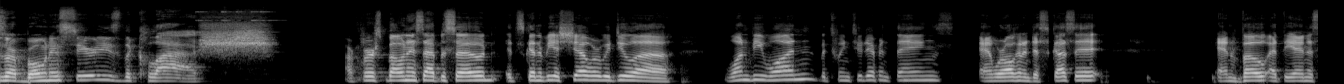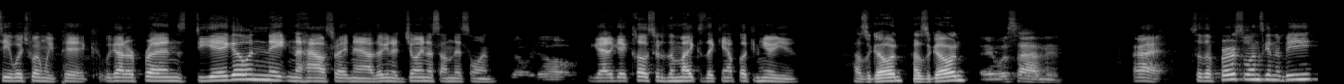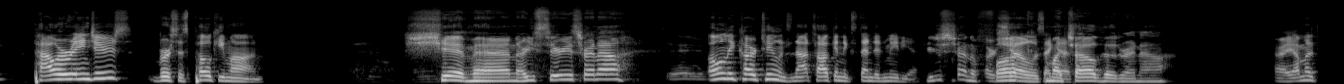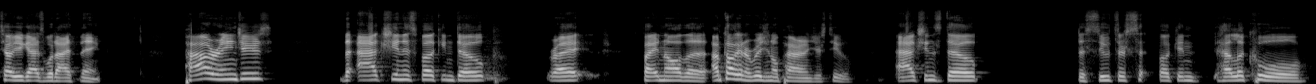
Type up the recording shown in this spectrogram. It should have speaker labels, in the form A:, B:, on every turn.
A: This is our bonus series, The Clash.
B: Our first bonus episode. It's going to be a show where we do a 1v1 between two different things, and we're all going to discuss it and vote at the end to see which one we pick. We got our friends Diego and Nate in the house right now. They're going to join us on this one.
C: Yo, yo.
B: You got to get closer to the mic because they can't fucking hear you.
D: How's it going? How's it going?
C: Hey, what's happening?
B: All right. So the first one's going to be Power Rangers versus Pokemon.
A: Shit, man. Are you serious right now?
B: Only cartoons, not talking extended media.
A: You're just trying to
B: Or
A: fuck
B: shows,
A: my
B: guess.
A: childhood right now.
B: All right, I'm gonna tell you guys what I think. Power Rangers, the action is fucking dope, right? Fighting all the, I'm talking original Power Rangers too. Action's dope. The suits are fucking hella cool,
